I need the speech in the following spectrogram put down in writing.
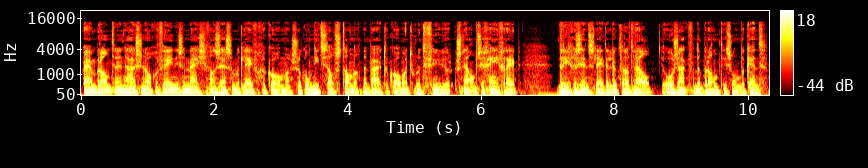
Bij een brand in een huis in Hogeveen is een meisje van zes om het leven gekomen. Ze kon niet zelfstandig naar buiten komen toen het vuur snel om zich heen greep. Drie gezinsleden lukte dat wel. De oorzaak van de brand is onbekend.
